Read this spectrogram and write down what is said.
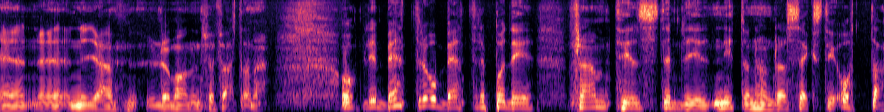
eh, eh nya romanförfattarna. och blir bättre och bättre på det fram tills det blir 1968.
